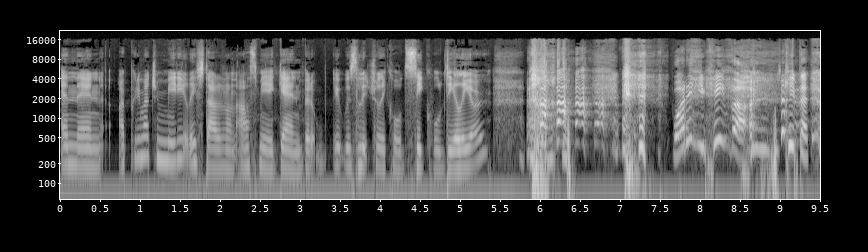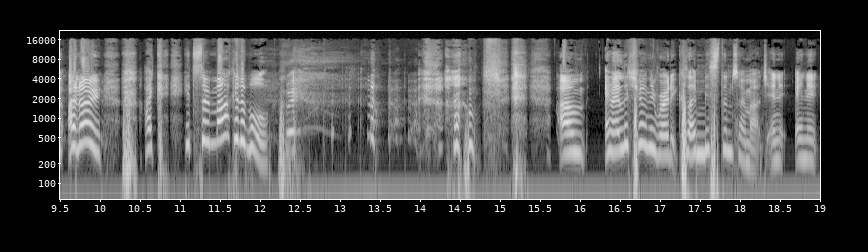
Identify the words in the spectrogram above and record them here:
and then I pretty much immediately started on Ask Me Again, but it, it was literally called Sequel Delio. Why didn't you keep that? Keep that. I know. I it's so marketable. um, and I literally only wrote it because I missed them so much, and it, and it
